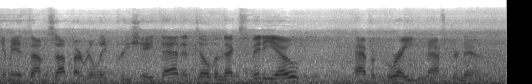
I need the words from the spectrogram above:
Give me a thumbs up. I really appreciate that. Until the next video, have a great afternoon.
